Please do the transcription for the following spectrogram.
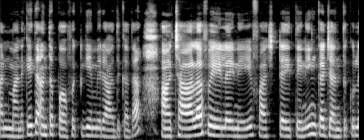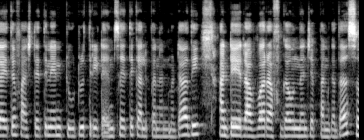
అండ్ మనకైతే అంత పర్ఫెక్ట్గా ఏమీ రాదు కదా. చాలా ఫెయిల్ అయినాయి ఫస్ట్ అయితేనే. ఇంకా జంతుకులు అయితే ఫస్ట్ అయితే నేను టూ టు త్రీ టైమ్స్ అయితే కలిపాను అనమాట అది అంటే రవ్వ రఫ్గా ఉందని చెప్పాను కదా. సో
